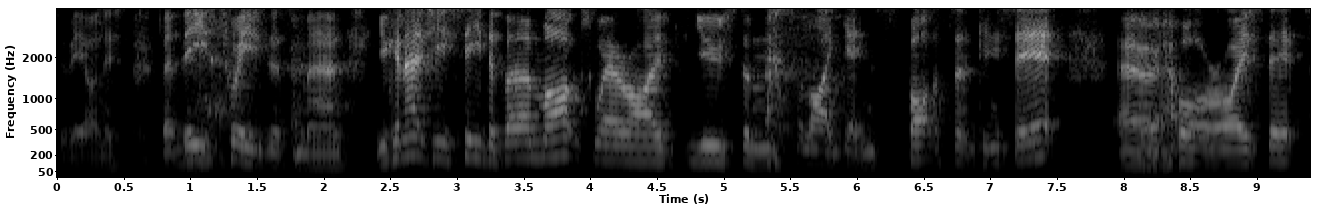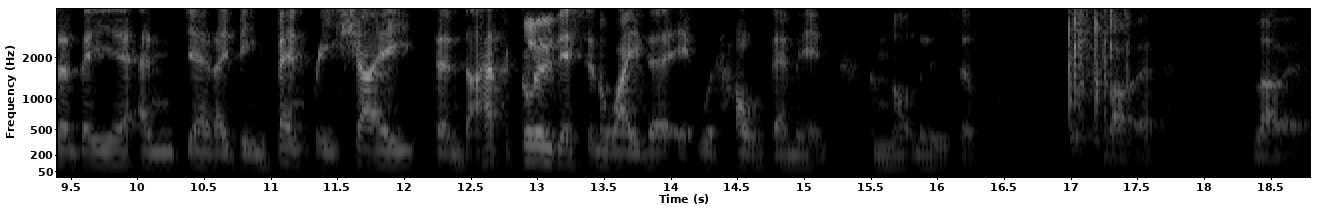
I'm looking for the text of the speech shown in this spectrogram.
to be honest. But these tweezers, man, you can actually see the burn marks where I've used them for like getting spots. Can you see it? Uh, Yeah. Cauterized it to be, and yeah, they've been bent, reshaped, and I had to glue this in a way that it would hold them in and not lose them. Love it. Love it.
